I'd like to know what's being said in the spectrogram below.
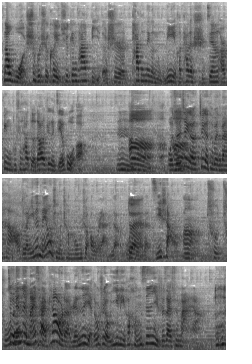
那我是不是可以去跟他比的是他的那个努力和他的时间，而并不是他得到的这个结果？嗯嗯，我觉得这个这个特别特别好，对吧，因为没有什么成功是偶然的，我觉得极少。嗯，除除就连那买彩票的人家也都是有毅力和恒心一直在去买呀。你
